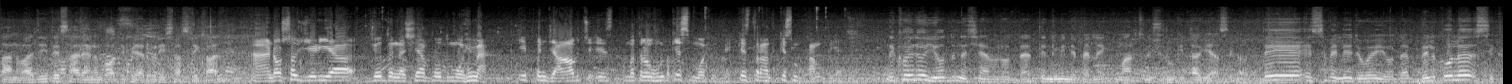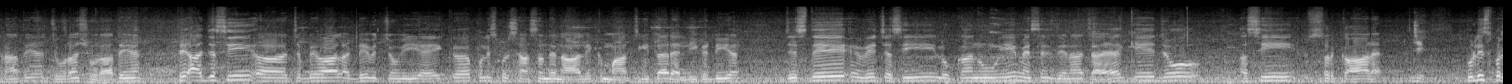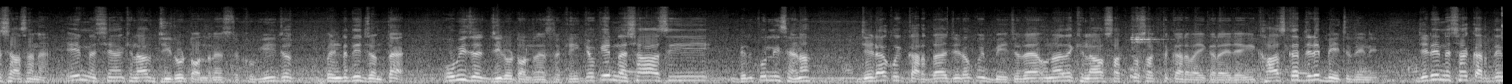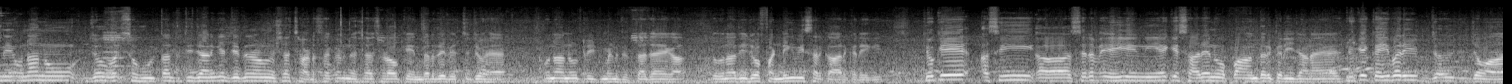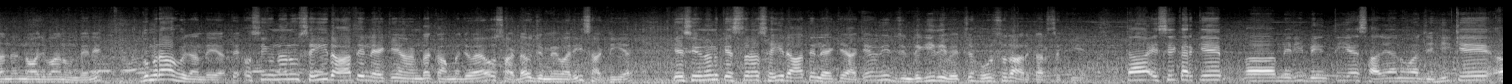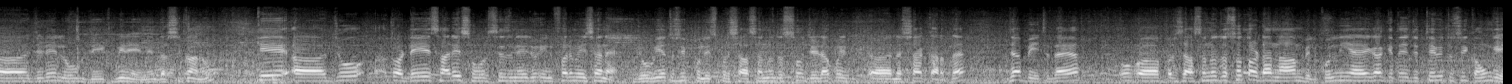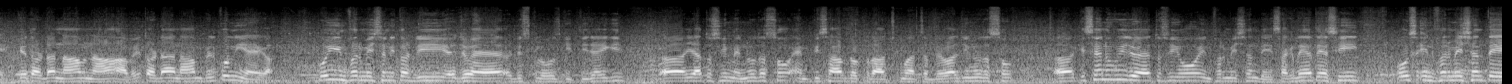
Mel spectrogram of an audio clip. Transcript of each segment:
ਧੰਨਵਾਦ ਜੀ ਤੇ ਸਾਰਿਆਂ ਨੂੰ ਬਹੁਤ ਹੀ ਪਿਆਰ ਭਰੀ ਸਤਿ ਸ੍ਰੀ ਅਕਾਲ। ਡਾਕਟਰ ਸਾਹਿਬ ਜਿਹੜੀ ਆ ਯੁੱਧ ਨਸ਼ਿਆਂ ਵਿਰੁੱਧ ਮੁਹਿੰਮ ਹੈ ਇਹ ਪੰਜਾਬ 'ਚ ਇਸ ਮਤਲਬ ਹੁਣ ਕਿਸ ਮੁਹਿੰਮ ਤੇ ਕਿਸ ਤਰ੍ਹਾਂ ਕਿਸ ਮੁਕਾਮ ਤੇ ਹੈ? ਦੇਖੋ ਇਹ ਜੋ ਯੁੱਧ ਨਸ਼ਿਆਂ ਵਿਰੁੱਧ ਹੈ 3 ਮਹੀਨੇ ਪਹਿਲਾਂ 1 ਮਾਰਚ ਨੂੰ ਸ਼ੁਰੂ ਕੀਤਾ ਗਿਆ ਸੀਗਾ। ਤੇ ਇਸ ਵੇਲੇ ਜੋ ਇਹ ਯੁੱਧ ਹੈ ਬਿਲਕੁਲ ਸਿਖਰਾਂ ਤੇ ਹੈ ਜੋਰਾਂ ਸ਼ੋਰਾਂ ਤੇ ਹੈ। ਤੇ ਅੱਜ ਅਸੀਂ ਚੱਬੇਵਾਲ ਅੱਡੇ ਵਿੱਚੋਂ ਵੀ ਹੈ ਇੱਕ ਪੁਲਿਸ ਪ੍ਰਸ਼ਾਸਨ ਦੇ ਨਾਲ ਇੱਕ ਮਾਰਚ ਕੀਤਾ ਰੈਲੀ ਕੱਢੀ ਹੈ ਜਿਸ ਦੇ ਵਿੱਚ ਅਸੀਂ ਲੋਕਾਂ ਨੂੰ ਇਹ ਮੈਸੇਜ ਦੇਣਾ ਚਾਹਿਆ ਕਿ ਜੋ ਅਸੀਂ ਸਰਕਾਰ ਹੈ ਜੀ। ਪੁਲਿਸ ਪ੍ਰਸ਼ਾਸਨ ਹੈ ਇਹ ਨਸ਼ਿਆਂ ਖਿਲਾਫ ਜ਼ੀਰੋ ਟੋਲਰੈਂਸ ਰੱਖੂਗੀ। ਜੋ ਪਿੰਡ ਦੀ ਜਨਤਾ ਹੈ ਉਹ ਵੀ ਜ਼ੀਰੋ ਟੋਲਰੈਂਸ ਰੱਖੇਗੀ ਕਿਉਂਕਿ ਨਸ਼ਾ ਅਸੀਂ ਬਿਲਕੁਲ ਨਹੀਂ ਸਹਿਣਾ। ਜਿਹੜਾ ਕੋਈ ਕਰਦਾ, ਜਿਹੜਾ ਕੋਈ ਵੇਚਦਾ, ਉਹਨਾਂ ਦੇ ਖਿਲਾਫ ਸਖਤ ਤੋਂ ਸਖਤ ਕਾਰਵਾਈ ਕਰਾਈ ਜਾਏਗੀ, ਖਾਸ ਕਰ ਜਿਹੜੇ ਵੇਚਦੇ ਨੇ। ਜਿਹੜੇ ਨਸ਼ਾ ਕਰਦੇ ਨੇ, ਉਹਨਾਂ ਨੂੰ ਜੋ ਸਹੂਲਤਾਂ ਦਿੱਤੀ ਜਾਣਗੀਆਂ, ਜਿਹਦੇ ਨਾਲ ਉਹ ਨਸ਼ਾ ਛੱਡ ਸਕਣ, ਨਸ਼ਾ ਛੁਡਾਓ ਕੇਂਦਰ ਦੇ ਵਿੱਚ ਜੋ ਹੈ, ਉਹਨਾਂ ਨੂੰ ਟ੍ਰੀਟਮੈਂਟ ਦਿੱਤਾ ਜਾਏਗਾ ਤੇ ਉਹਨਾਂ ਦੀ ਜੋ ਫੰਡਿੰਗ ਵੀ ਸਰਕਾਰ ਕਰੇਗੀ। ਕਿਉਂਕਿ ਅਸੀਂ ਸਿਰਫ ਇਹੀ ਨਹੀਂ ਹੈ ਕਿ ਸਾਰਿਆਂ ਨੂੰ ਆਪਾਂ ਅੰਦਰ ਕਰੀ ਜਾਣਾ ਹੈ, ਕਿਉਂਕਿ ਕਈ ਵਾਰੀ ਜ- ਜਵਾਨ, ਨੌਜਵਾਨ ਹੁੰਦੇ ਨੇ, ਗੁੰਮਰਾਹ ਹੋ ਜਾਂਦੇ ਆ ਤੇ ਅਸੀਂ ਉਹਨਾਂ ਨੂੰ ਸਹੀ ਰਾਹ ਤੇ ਲੈ ਕੇ ਆਉਣ ਦਾ ਕੰਮ ਜੋ ਹੈ, ਉਹ ਸਾਡਾ, ਉਹ ਜ਼ਿੰਮੇਵਾਰੀ ਸਾਡੀ ਹੈ ਕਿ ਅਸੀਂ ਉਹਨਾਂ ਨੂੰ ਕਿਸ ਤਰ੍ਹਾਂ ਸਹੀ ਰਾਹ ਤੇ ਲੈ ਕੇ ਆ ਕੇ ਉਹਦੀ ਜ਼ਿੰਦਗੀ ਦੇ ਵਿੱਚ ਹੋਰ ਸੁਧਾਰ ਕਰ ਸਕੀਏ। ਤਾਂ ਇਸੇ ਕਰਕੇ ਮੇਰੀ ਬੇਨਤੀ ਹੈ ਸਾਰਿਆਂ ਨੂੰ ਅੱਜ ਇਹੀ ਕਿ ਜਿਹੜੇ ਲੋਕ ਦੇਖ ਵੀ ਰਹੇ ਨੇ ਦਰਸ਼ਕਾਂ ਨੂੰ ਕਿ ਜੋ ਤੁਹਾਡੇ ਸਾਰੇ ਸੋਰਸਸ ਨੇ, ਜੋ ਇਨਫੋਰਮੇਸ਼ਨ ਹੈ, ਜੋ ਵੀ ਹੈ, ਤੁਸੀਂ ਪੁਲਿਸ ਪ੍ਰਸ਼ਾਸਨ ਨੂੰ ਦੱਸੋ, ਜਿਹੜਾ ਕੋਈ ਨਸ਼ਾ ਕਰਦਾ ਜਾਂ ਵੇਚਦਾ ਹੈ, ਉਹ ਪ੍ਰਸ਼ਾਸਨ ਨੂੰ ਦੱਸੋ। ਤੁਹਾਡਾ ਨਾਮ ਬਿਲਕੁਲ ਨਹੀਂ ਆਏਗਾ। ਕਿਤੇ ਜਿੱਥੇ ਵੀ ਤੁਸੀਂ ਕਹੋਗੇ ਕਿ ਤੁਹਾਡਾ ਨਾਮ ਨਾ ਆਵੇ, ਤੁਹਾਡਾ ਨਾਮ ਬਿਲਕੁਲ ਨਹੀਂ ਆਏਗਾ। ਕੋਈ ਇਨਫੋਰਮੇਸ਼ਨ ਨਹੀਂ ਤੁਹਾਡੀ ਜੋ ਹੈ ਡਿਸਕਲੋਜ਼ ਕੀਤੀ ਜਾਏਗੀ। ਜਾਂ ਤੁਸੀਂ ਮੈਨੂੰ ਦੱਸੋ ਐਮਪੀ ਸਾਹਿਬ ਡਾਕਟਰ ਰਾਜਕੁਮਾਰ ਚੱਬੇਵਾਲ ਜੀ ਨੂੰ ਦੱਸੋ। ਕਿਸੇ ਨੂੰ ਵੀ ਜੋ ਹੈ ਤੁਸੀਂ ਉਹ ਇਨਫੋਰਮੇਸ਼ਨ ਦੇ ਸਕਦੇ ਆ ਤੇ ਅਸੀਂ ਉਸ ਇਨਫੋਰਮੇਸ਼ਨ ਤੇ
